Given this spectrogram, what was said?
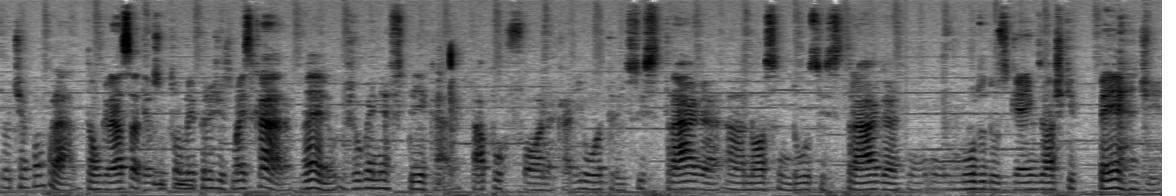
eu tinha comprado. Então, graças a Deus, não tomei prejuízo. Mas, cara, velho, o jogo NFT, cara, tá por fora, cara. E outra, isso estraga a nossa indústria, estraga o, o mundo dos games. Eu acho que perde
